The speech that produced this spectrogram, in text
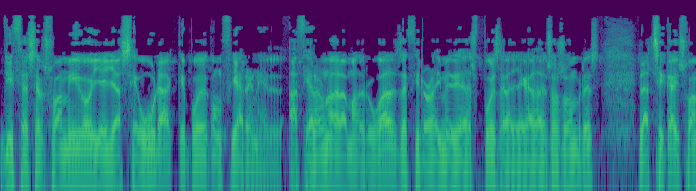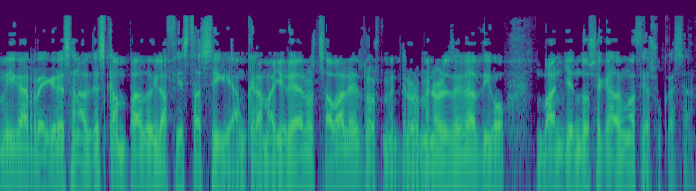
Dice ser su amigo y ella asegura que puede confiar en él. Hacia la una de la madrugada, es decir, hora y media después de la llegada de esos hombres, la chica y su amiga regresan al descampado y la fiesta sigue, aunque la mayoría de los chavales, los, de los menores de edad digo, van yéndose cada uno hacia su casa.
